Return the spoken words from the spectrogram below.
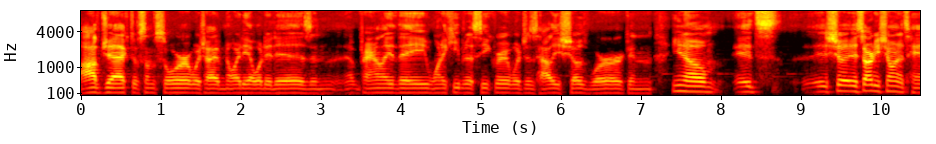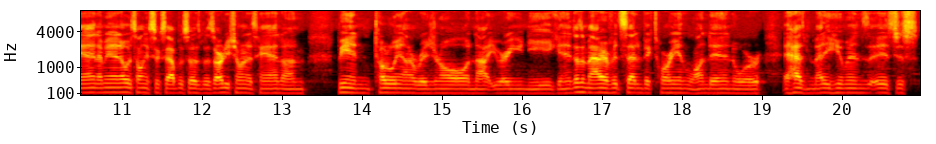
object of some sort, which I have no idea what it is. And apparently they want to keep it a secret, which is how these shows work. And, you know, it's. It's already shown its hand. I mean, I know it's only six episodes, but it's already shown its hand on being totally unoriginal and not very unique. And it doesn't matter if it's set in Victorian London or it has metahumans. It's just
